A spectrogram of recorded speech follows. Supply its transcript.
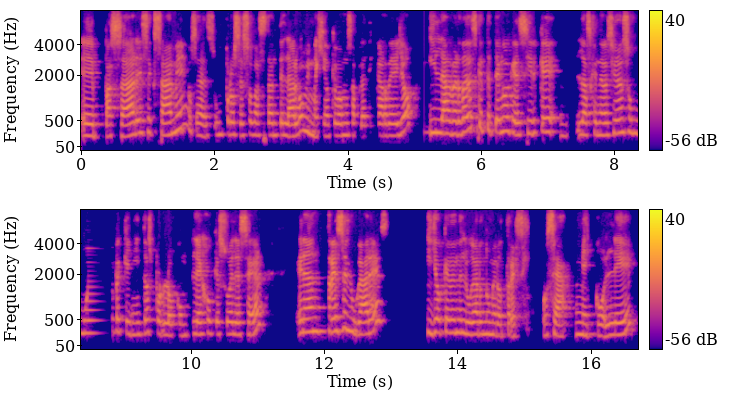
eh, pasar ese examen, o sea, es un proceso bastante largo, me imagino que vamos a platicar de ello. Y la verdad es que te tengo que decir que las generaciones son muy pequeñitas por lo complejo que suele ser. Eran 13 lugares y yo quedé en el lugar número 13. O sea, me colé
